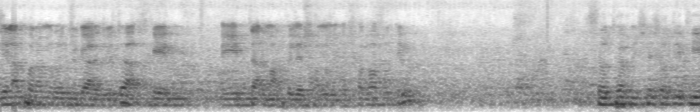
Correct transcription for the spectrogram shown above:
জেলা ফোরাম রোজগার আয়োজিত আজকের এই ইফতার মাহফিলের সম্মানিত সভাপতি শ্রদ্ধা বিশেষ অতিথি,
